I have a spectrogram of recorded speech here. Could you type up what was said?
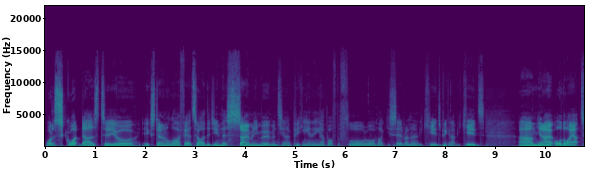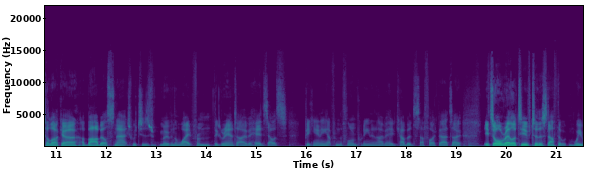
what a squat does to your external life outside the gym. There's so many movements. You know, picking anything up off the floor, or like you said, running around with the kids, picking up your kids. Um, you know, all the way up to like a, a barbell snatch, which is moving the weight from the ground to overhead. So it's picking anything up from the floor and putting in an overhead cupboard, stuff like that. So it's all relative to the stuff that we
